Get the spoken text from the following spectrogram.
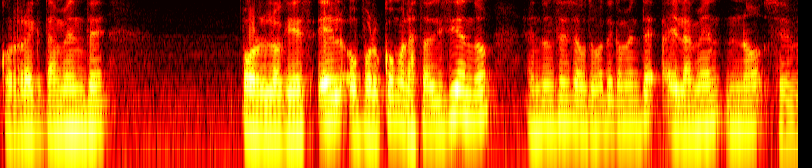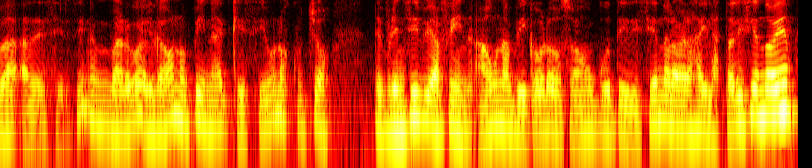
correctamente por lo que es él o por cómo la está diciendo, entonces automáticamente el amén no se va a decir. Sin embargo, el Gaón opina que si uno escuchó de principio a fin a una picorosa, a un cuti diciendo la verajá y la está diciendo bien,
